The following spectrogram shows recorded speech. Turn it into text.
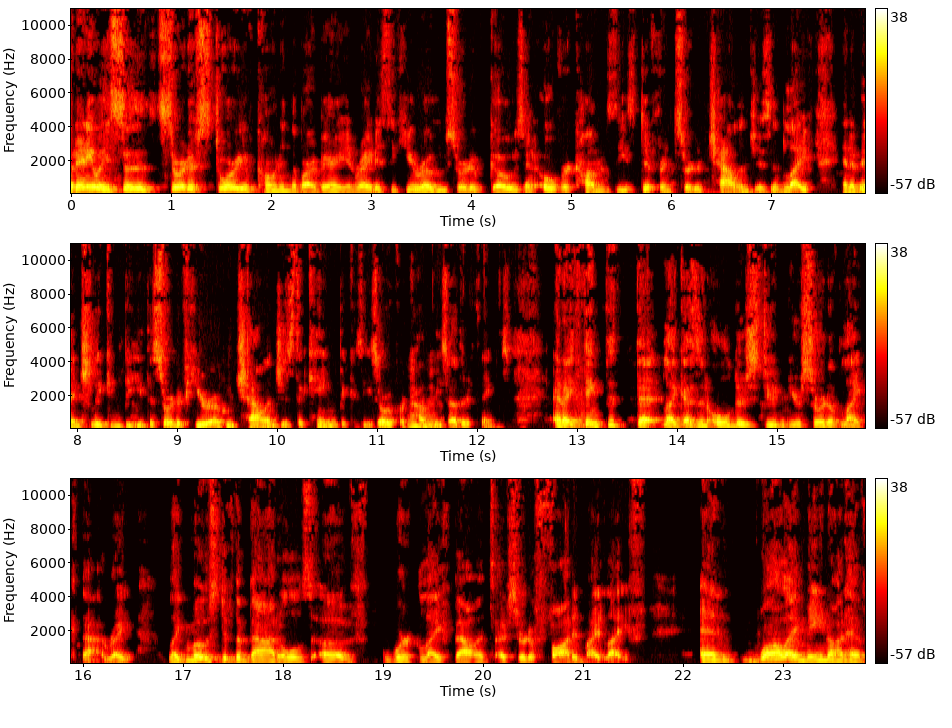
But anyway, so the sort of story of Conan the Barbarian, right, is the hero who sort of goes and overcomes these different sort of challenges in life and eventually can be the sort of hero who challenges the king because he's overcome mm-hmm. these other things. And I think that that like as an older student, you're sort of like that, right? like most of the battles of work life balance I've sort of fought in my life. And while I may not have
